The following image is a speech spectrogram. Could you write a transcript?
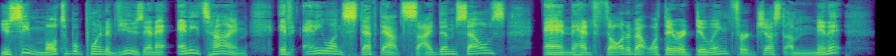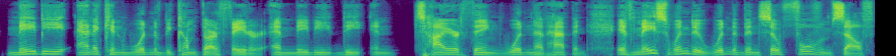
you see multiple point of views and at any time if anyone stepped outside themselves and had thought about what they were doing for just a minute, maybe Anakin wouldn't have become Darth Vader and maybe the entire thing wouldn't have happened. If Mace Windu wouldn't have been so full of himself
